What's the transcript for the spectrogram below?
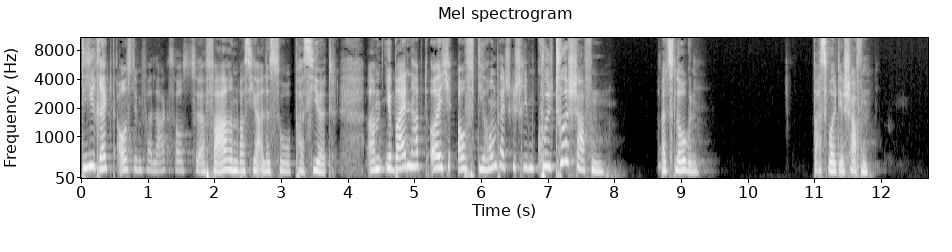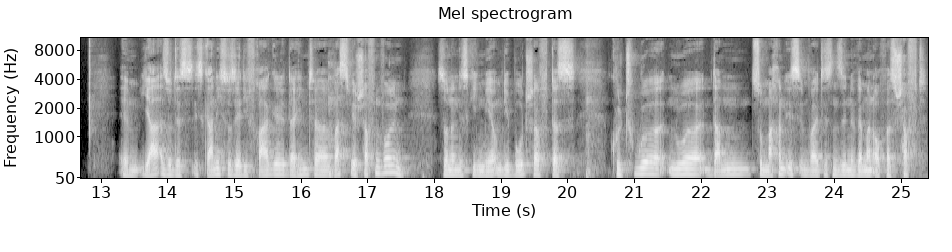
direkt aus dem Verlagshaus zu erfahren, was hier alles so passiert. Ähm, ihr beiden habt euch auf die Homepage geschrieben, Kultur schaffen als Slogan. Was wollt ihr schaffen? Ähm, ja, also das ist gar nicht so sehr die Frage dahinter, was wir schaffen wollen, sondern es ging mehr um die Botschaft, dass Kultur nur dann zu machen ist im weitesten Sinne, wenn man auch was schafft.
